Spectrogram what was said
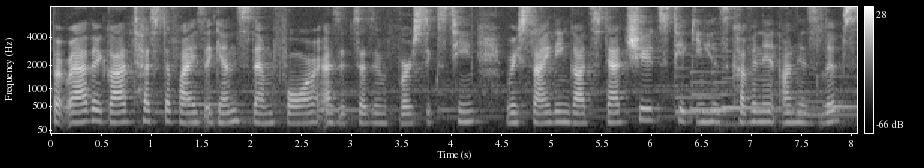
but rather God testifies against them for, as it says in verse 16, reciting God's statutes, taking his covenant on his lips,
